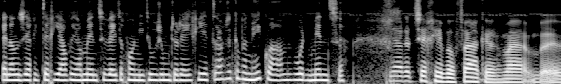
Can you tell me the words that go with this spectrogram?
En dan zeg ik tegen jou van ja, mensen weten gewoon niet hoe ze moeten reageren. Trouwens, ik heb een hekel aan het woord mensen. Ja, dat zeg je wel vaker. Maar eh,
